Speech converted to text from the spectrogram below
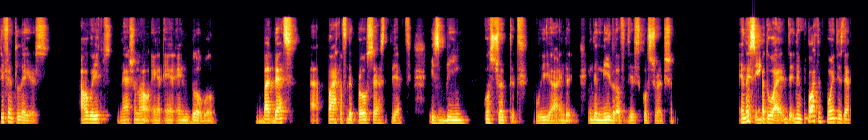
different layers, algorithms, national and, and, and global. But that's a part of the process that is being constructed. We are in the in the middle of this construction. And that's but why the, the important point is that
